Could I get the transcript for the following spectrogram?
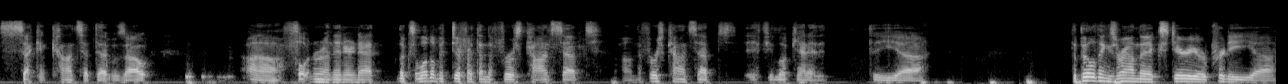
second concept that was out uh, floating around the internet, looks a little bit different than the first concept. Um, the first concept, if you look at it, the uh, the buildings around the exterior are pretty uh,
